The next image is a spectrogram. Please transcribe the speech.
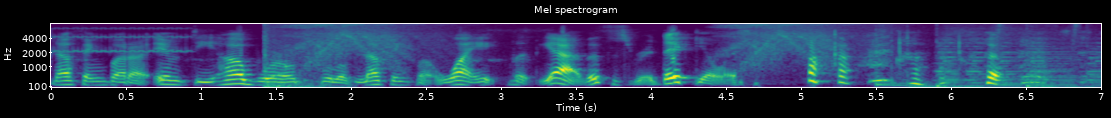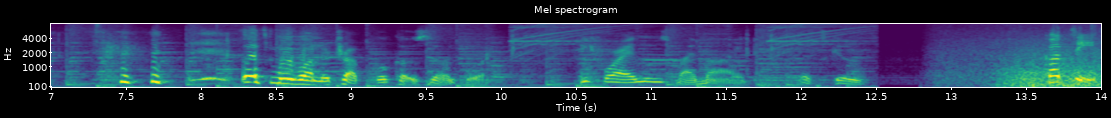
nothing but an empty hub world full of nothing but white, but yeah, this is ridiculous. Let's move on to Tropical Coast Zone 4 before I lose my mind. Let's go. Cutscene.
